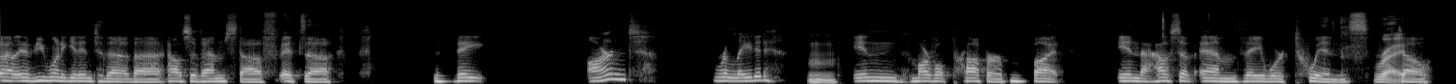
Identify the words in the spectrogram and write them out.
uh, if you want to get into the the House of M stuff, it's uh they aren't related Mhm. in Marvel proper, but in the House of M they were twins. Right. So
